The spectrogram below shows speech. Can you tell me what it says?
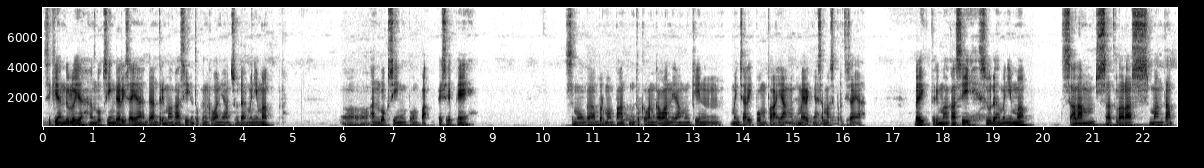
sekian dulu ya unboxing dari saya dan terima kasih untuk kawan-kawan yang sudah menyimak eh, unboxing pompa PCP semoga bermanfaat untuk kawan-kawan yang mungkin mencari pompa yang mereknya sama seperti saya baik terima kasih sudah menyimak Salam satu laras mantap.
